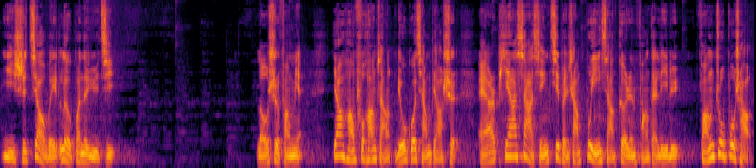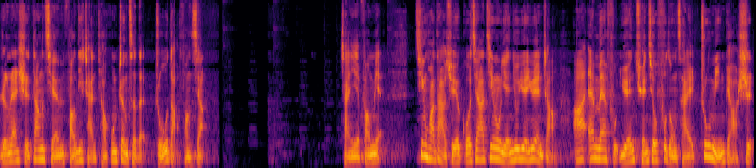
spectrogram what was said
已是较为乐观的预计。楼市方面，央行副行长刘国强表示，LPR 下行基本上不影响个人房贷利率，房住不炒仍然是当前房地产调控政策的主导方向。产业方面，清华大学国家金融研究院院长、RMF 原全球副总裁朱明表示，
